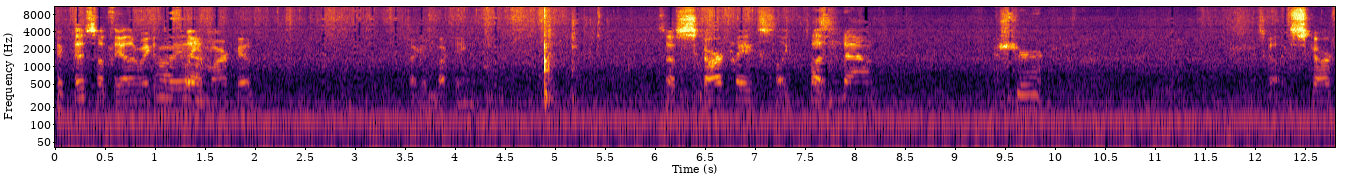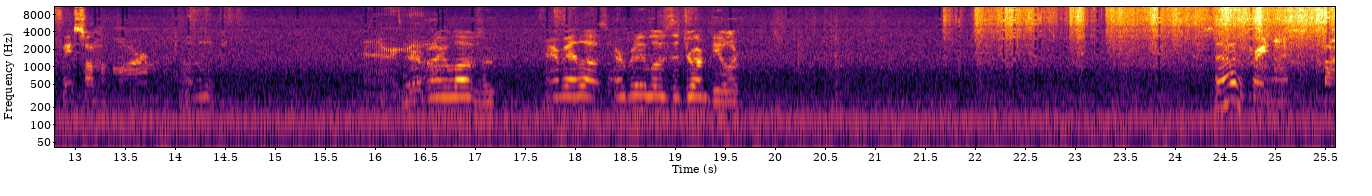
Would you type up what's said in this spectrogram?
Picked this up the other week at Oh, the yeah. flea market. Fucking bucking. It's a Scarface, like, button down shirt. It's got like Scarface on the arm of it. There we go. Everybody loves them. Everybody loves it. Everybody loves the drug dealer. So that was a pretty nice find.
